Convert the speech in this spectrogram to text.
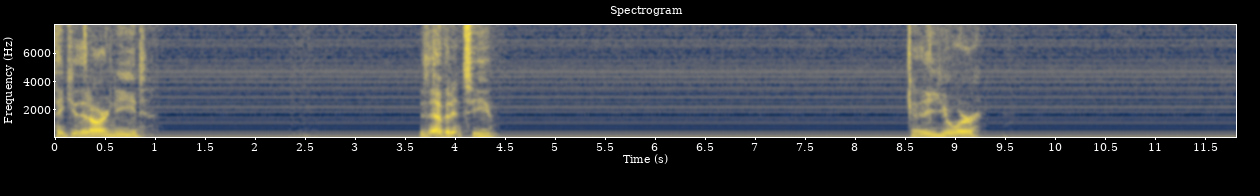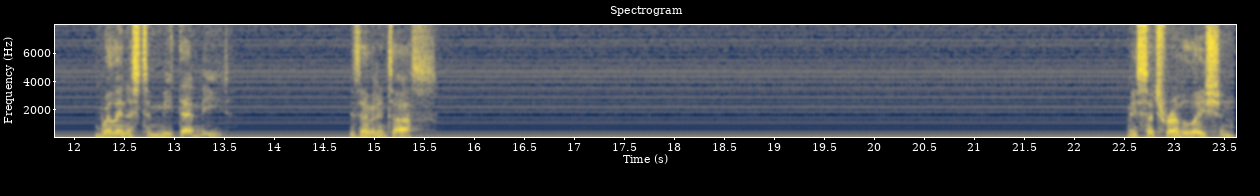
thank you that our need is evident to you. And that your willingness to meet that need is evident to us. May such revelation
